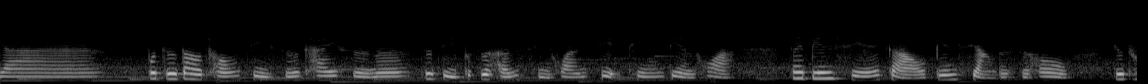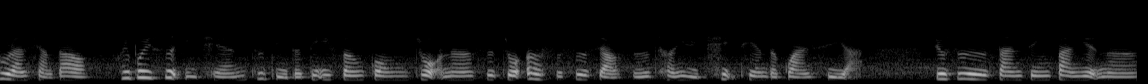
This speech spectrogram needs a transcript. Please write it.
呀？不知道从几时开始呢，自己不是很喜欢接听电话，在边写稿边想的时候，就突然想到。会不会是以前自己的第一份工作呢？是做二十四小时乘以七天的关系呀？就是三更半夜呢，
